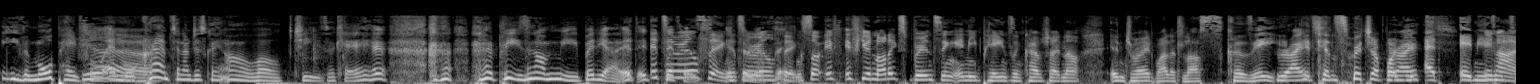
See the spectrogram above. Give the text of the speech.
even more painful and more Yeah. cramped. And I'm just going, oh, well, geez, okay. Please, not me. But yeah, it, it it's a real thing. It's, a real thing. So if, if you're not experiencing any pains and cramps right now, enjoy it while it lasts because hey, it- Right. it can switch up on you at any time.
